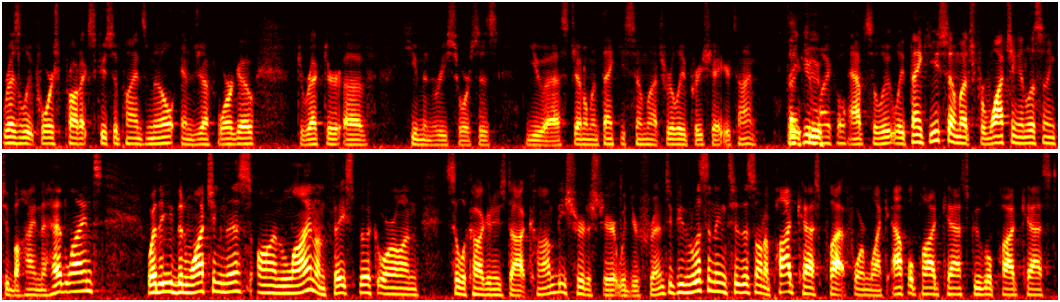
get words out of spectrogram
Resolute Forest Products, Coosa Pines Mill, and Jeff Wargo, Director of Human Resources US. Gentlemen, thank you so much. Really appreciate your time. Thank you, you. Michael. Absolutely. Thank you so much for watching and listening to Behind the Headlines. Whether you've been watching this online on Facebook or on SylacaugaNews.com, be sure to share it with your friends. If you've been listening to this on a podcast platform like Apple Podcast, Google Podcast,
